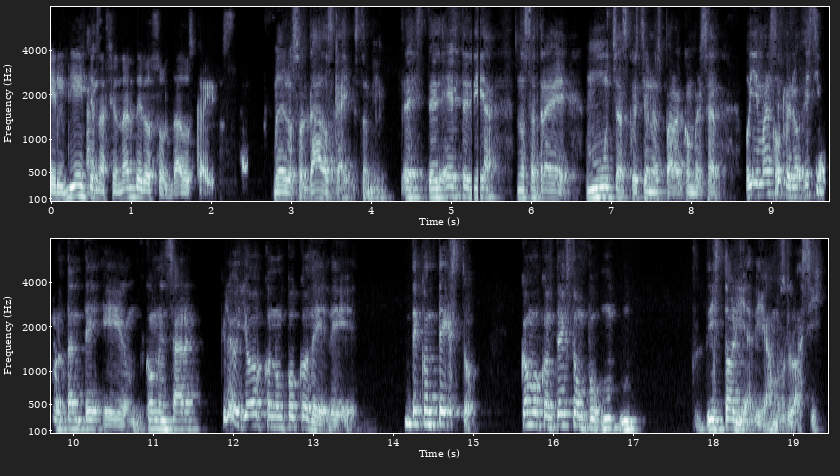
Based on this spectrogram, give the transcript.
El Día Internacional de los Soldados Caídos. De los soldados caídos también. Este, este día nos atrae muchas cuestiones para conversar. Oye, Marce, pero es importante eh, comenzar, creo yo, con un poco de, de contexto, como contexto un, de historia, digámoslo así,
